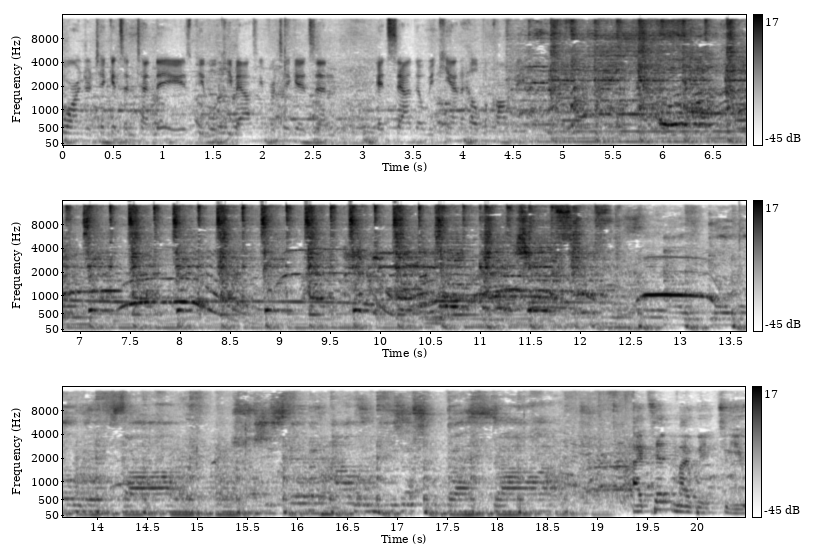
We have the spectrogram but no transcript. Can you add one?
400 tickets in 10 days, people keep asking for tickets, and it's sad that we can't help accommodate. I tip my wig to you.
